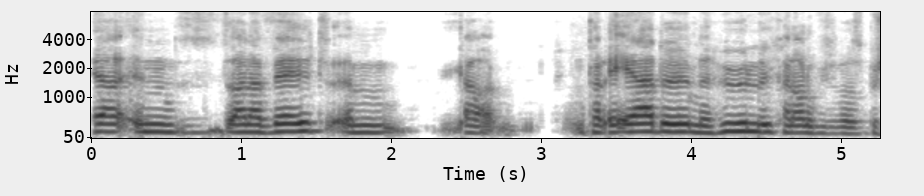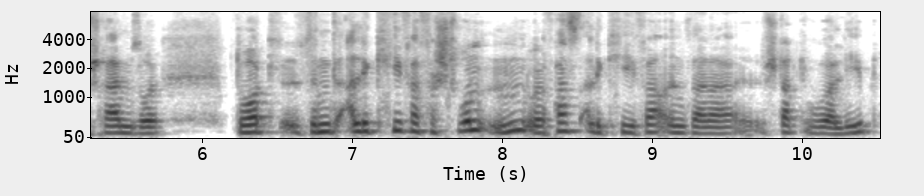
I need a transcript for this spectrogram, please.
der in seiner Welt, ähm, ja, unter der Erde, eine Höhle, keine Ahnung, wie ich das beschreiben soll. Dort sind alle Käfer verschwunden, oder fast alle Käfer in seiner Stadt, wo er lebt,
